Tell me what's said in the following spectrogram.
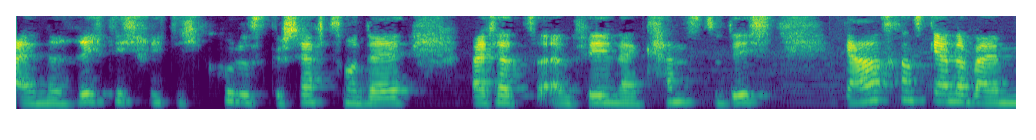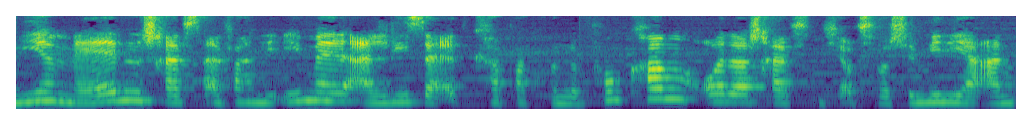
ein richtig, richtig cooles Geschäftsmodell weiter zu empfehlen, dann kannst du dich ganz, ganz gerne bei mir melden. Schreibst einfach eine E-Mail an lisa.körperkunde.com oder schreibst mich auf Social Media an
